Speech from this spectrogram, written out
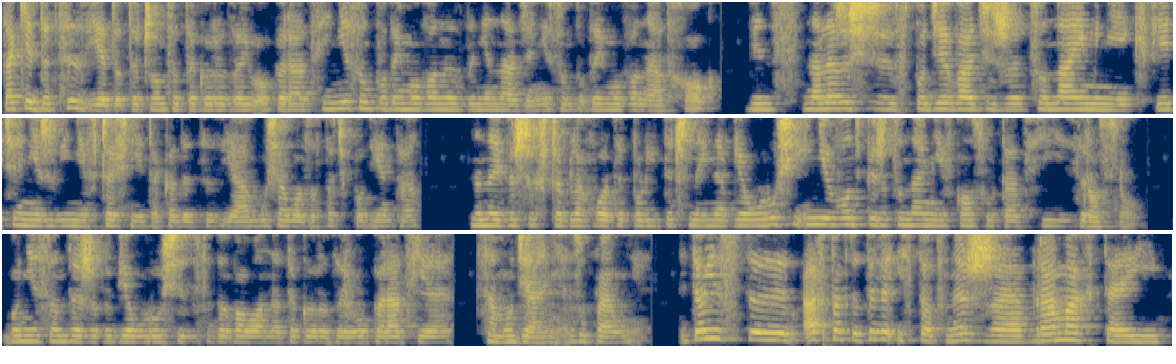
takie decyzje dotyczące tego rodzaju operacji nie są podejmowane z dnia na dzień, nie są podejmowane ad hoc, więc należy się spodziewać, że co najmniej kwiecień, jeżeli nie wcześniej, taka decyzja musiała zostać podjęta na najwyższych szczeblach władzy politycznej na Białorusi i nie wątpię, że co najmniej w konsultacji z Rosją, bo nie sądzę, żeby Białoruś zdecydowała na tego rodzaju operacje samodzielnie, zupełnie. I to jest y, aspekt o tyle istotny, że w ramach tej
